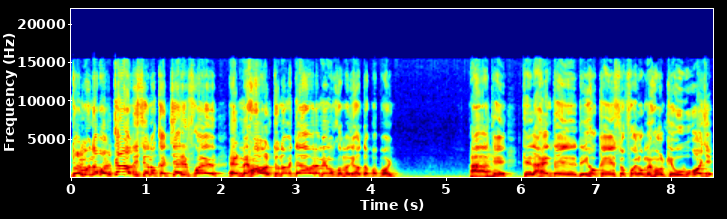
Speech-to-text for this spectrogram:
Todo el mundo volcado diciendo que Cherry fue el mejor. ¿Tú no viste ahora mismo como dijo Topo Boy? Ah, que, que la gente dijo que eso fue lo mejor que hubo. Oye,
